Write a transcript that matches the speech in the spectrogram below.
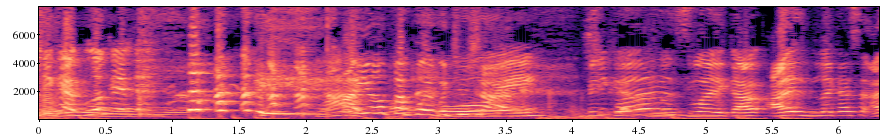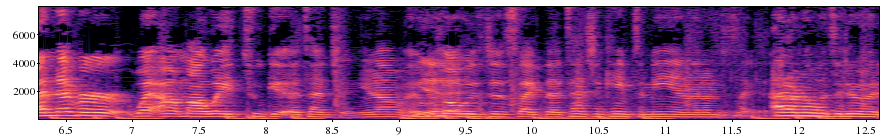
She kept looking. How you a fuck boy but you shy? She kept Because like I, I like I said, I never went out my way to get attention. You know, it was always just like the attention came to me, and then I'm just like, I don't know what to do with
